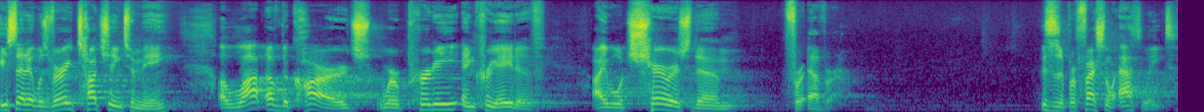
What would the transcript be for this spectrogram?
He said, It was very touching to me. A lot of the cards were pretty and creative. I will cherish them forever. This is a professional athlete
